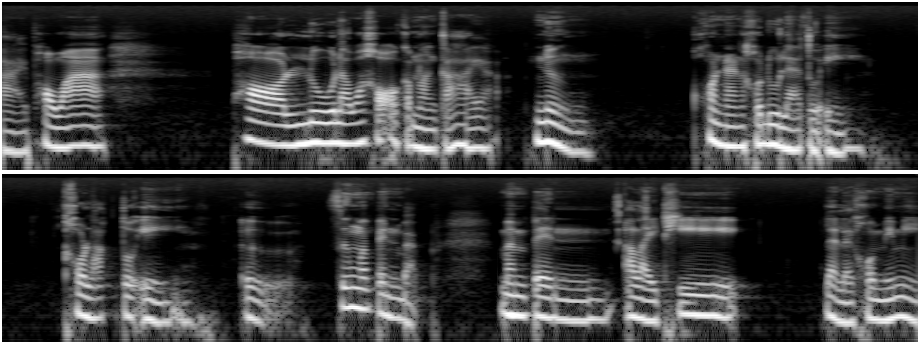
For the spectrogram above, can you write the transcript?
กาย เพราะว่าพอรู้แล้วว่าเขาออกกำลังกายอะหนึ่งคนนั้นเขาดูแลตัวเอง เขารักตัวเอง เออ ซึ่งมันเป็นแบบมันเป็นอะไรที่ หลาย ๆ คนไม่มี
